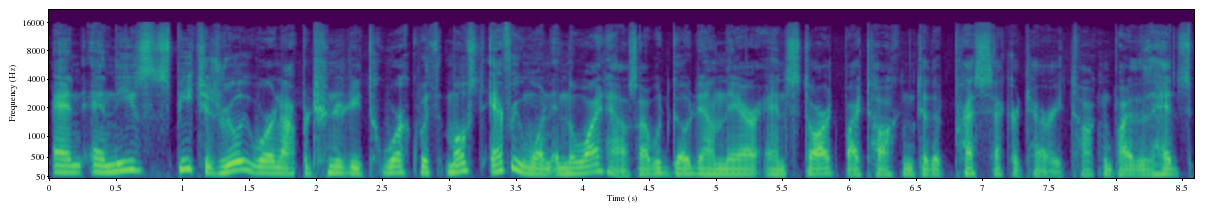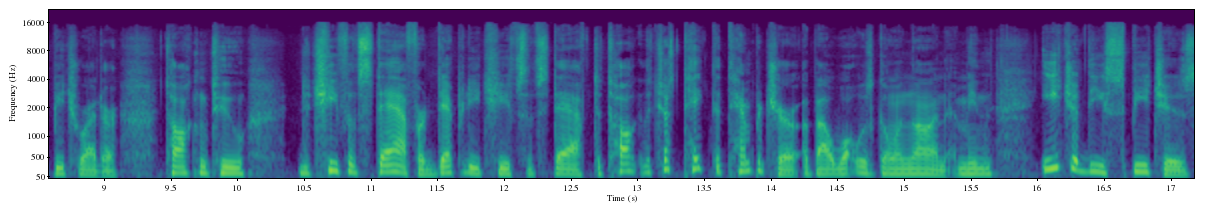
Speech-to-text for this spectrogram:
and and these speeches really were an opportunity to work with most everyone in the White House. I would go down there and start by talking to the press secretary, talking by the head speechwriter, talking to the chief of staff or deputy chiefs of staff to talk, to just take the temperature about what was going on. I mean, each of these speeches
